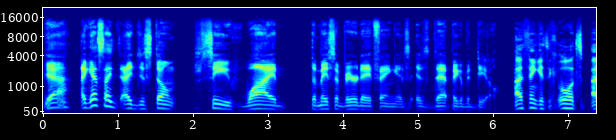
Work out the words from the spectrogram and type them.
Yeah. I guess I, I just don't see why the Mesa Verde thing is is that big of a deal. I think it's well, it's I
